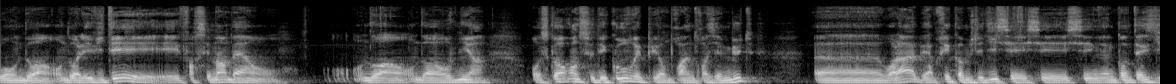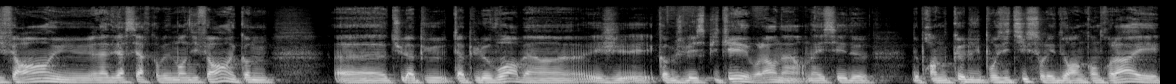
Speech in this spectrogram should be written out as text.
où on doit, on doit l'éviter et, forcément, ben, on, doit, on doit revenir au score, on se découvre et puis on prend un troisième but. Euh, voilà, et après, comme je l'ai dit, c'est, un contexte différent, un adversaire complètement différent et comme euh, tu l'as pu, as pu le voir, ben, comme je l'ai expliqué, voilà, on a, on a essayé de, de prendre que du positif sur les deux rencontres là et,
